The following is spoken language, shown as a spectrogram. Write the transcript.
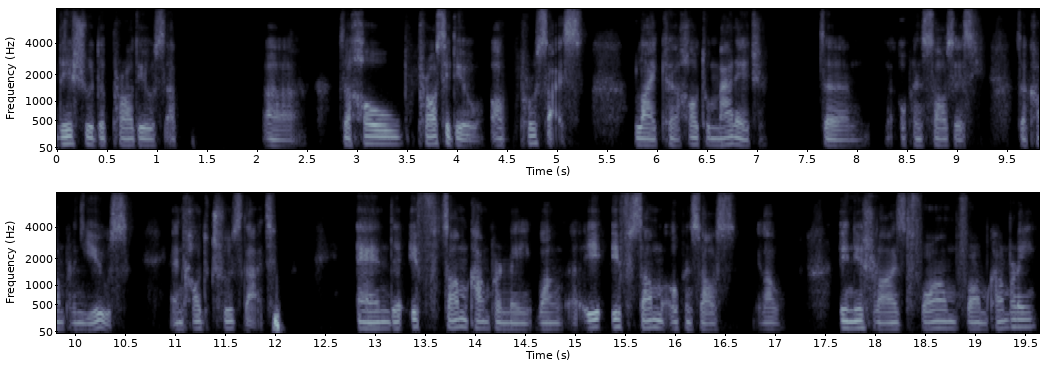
they should produce a uh, the whole procedure or process, like uh, how to manage the open sources the company use and how to choose that. And if some company want, uh, if some open source, you know, initialized from from company,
